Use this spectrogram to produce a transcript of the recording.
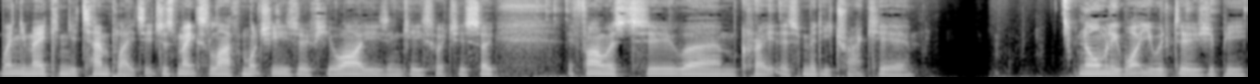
when you're making your templates, it just makes life much easier if you are using key switches. So if I was to um, create this MIDI track here, normally what you would do is you'd be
